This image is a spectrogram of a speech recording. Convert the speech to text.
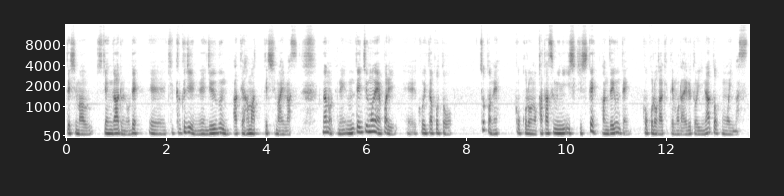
てしまう危険があるので、えー、結核自由にね十分当てはまってしまいます。なのでね運転中もねやっぱり、えこういったことをちょっとね心の片隅に意識して安全運転心がけてもらえるといいなと思います。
